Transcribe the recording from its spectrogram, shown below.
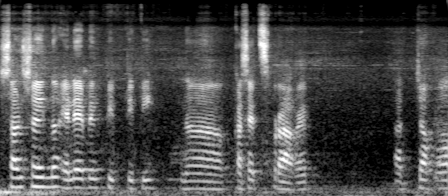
Sunshine na 1150p na cassette sprocket. At saka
